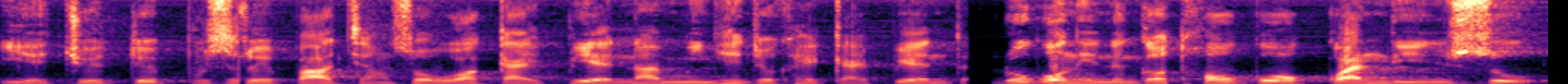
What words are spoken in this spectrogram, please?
也绝对不是嘴巴讲说我要改变，那明天就可以改变的。如果你能够透过观灵术，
